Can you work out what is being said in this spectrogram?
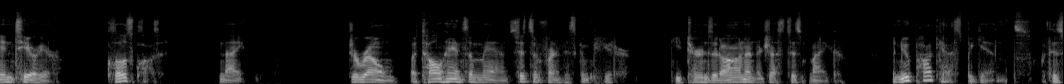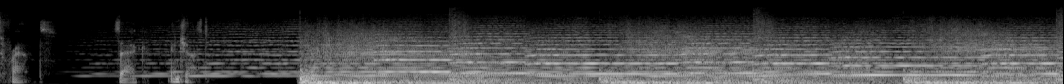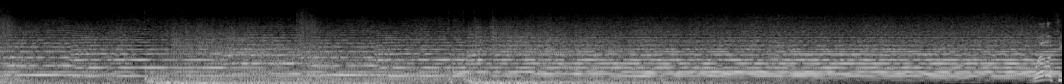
Interior, clothes closet, night. Jerome, a tall, handsome man, sits in front of his computer. He turns it on and adjusts his mic. A new podcast begins with his friends, Zach and Justin.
